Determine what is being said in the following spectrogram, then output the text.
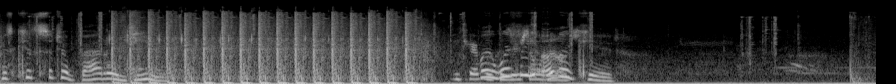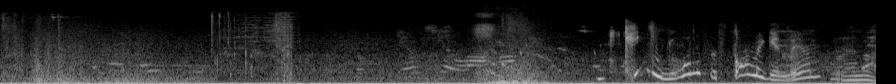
This kid's such a bad OG. Wait, where's the other else. kid? Kingsley, you wanted the storm again, man. I know.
